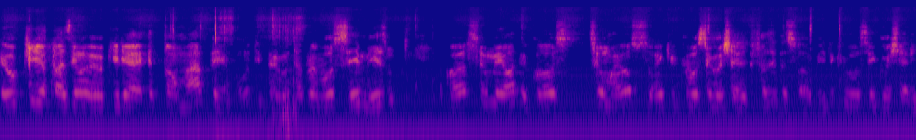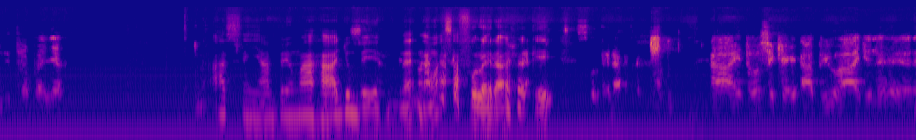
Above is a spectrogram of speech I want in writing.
eu queria fazer, eu queria retomar a pergunta e perguntar para você mesmo qual é o seu maior, qual é o seu maior sonho, o que que você gostaria de fazer da sua vida, o que você gostaria de trabalhar. Assim, abrir uma rádio mesmo, né? Não essa fuleiragem aqui. Ah, então você quer abrir o rádio, né? É,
